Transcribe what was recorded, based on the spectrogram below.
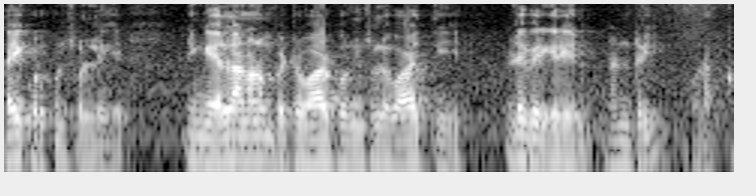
கை கொடுக்குன்னு சொல்லி நீங்கள் எல்லா நாளும் பெற்று வாழ்ப்புன்னு சொல்லி வாழ்த்தி விடைபெறுகிறேன். நன்றி வணக்கம்.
